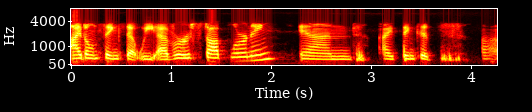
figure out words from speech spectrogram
I don't think that we ever stop learning, and I think it's uh,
